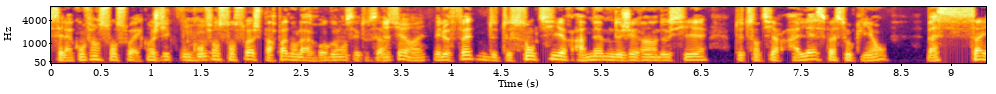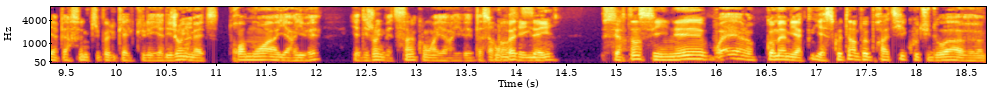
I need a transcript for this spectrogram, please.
c'est la confiance en soi. Et quand je dis mhm. confiance en soi, je pars pas dans l'arrogance et tout ça. Bien sûr, ouais. Mais le fait de te sentir à même de gérer un dossier, de te sentir à l'aise face au client, bah ça, il y a personne qui peut le calculer. Il y a des gens qui mettent trois mois à y arriver. Il y a des gens qui mettent cinq ans à y arriver parce qu'en fait, c'est certains c'est inné. Ouais, alors quand même, il y a, y a, ce côté un peu pratique où tu dois euh,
